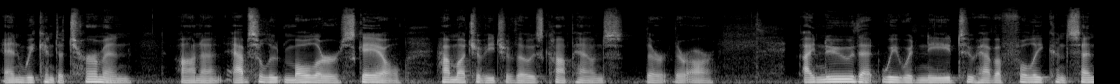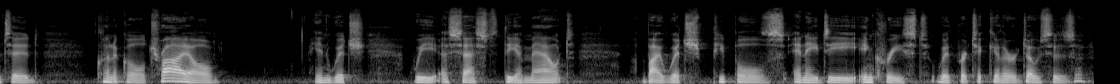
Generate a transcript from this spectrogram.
and we can determine on an absolute molar scale how much of each of those compounds there there are. I knew that we would need to have a fully consented clinical trial in which we assessed the amount by which people's NAD increased with particular doses of,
